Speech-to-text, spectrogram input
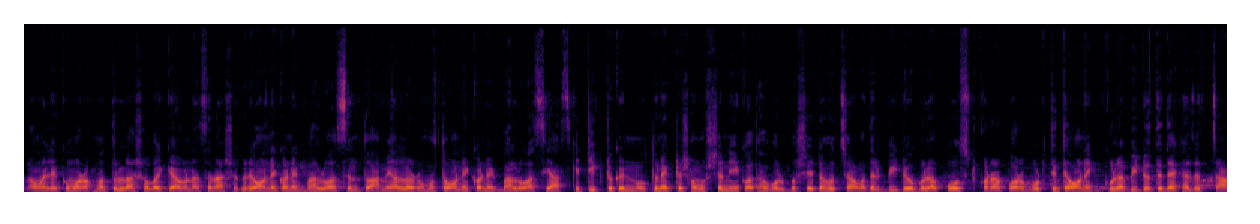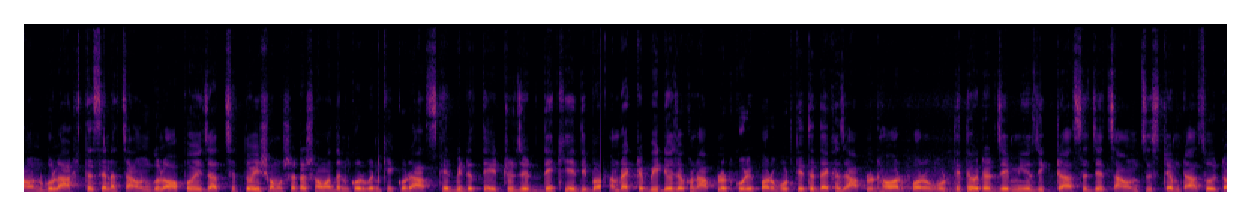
আসসালামু আলাইকুম রহমতুল্লাহ সবাই কেমন আছেন? আশা করি অনেক অনেক ভালো আছেন। তো আমি আল্লাহ রহমতে অনেক অনেক ভালো আছি। আজকে টিকটকের নতুন একটা সমস্যা নিয়ে কথা বলব। সেটা হচ্ছে আমাদের ভিডিওগুলো পোস্ট করার পরবর্তীতে অনেকগুলা ভিডিওতে দেখা যায় চাউন্ডগুলো আসতেছে না চাউন্ডগুলো অফ হয়ে যাচ্ছে। তো এই সমস্যাটা সমাধান করবেন কি করে? আজকের ভিডিওতে এ টু জেড দেখিয়ে দিব। আমরা একটা ভিডিও যখন আপলোড করি, পরবর্তীতে দেখা যায় আপলোড হওয়ার পরবর্তীতে ওইটার যে মিউজিকটা আছে, যে সাউন্ড সিস্টেমটা আছে, ওইটা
